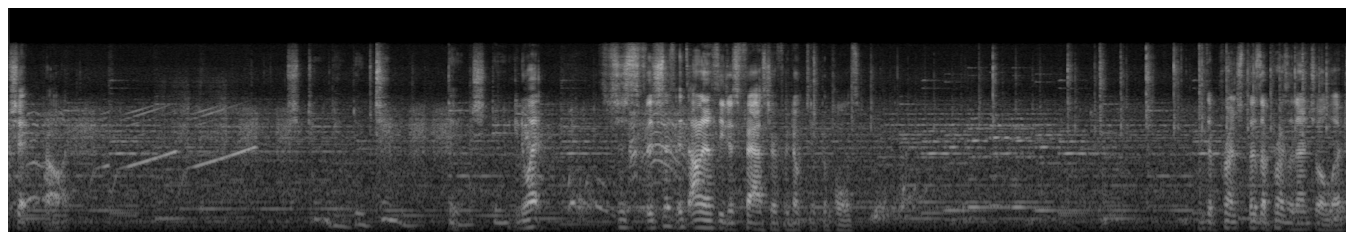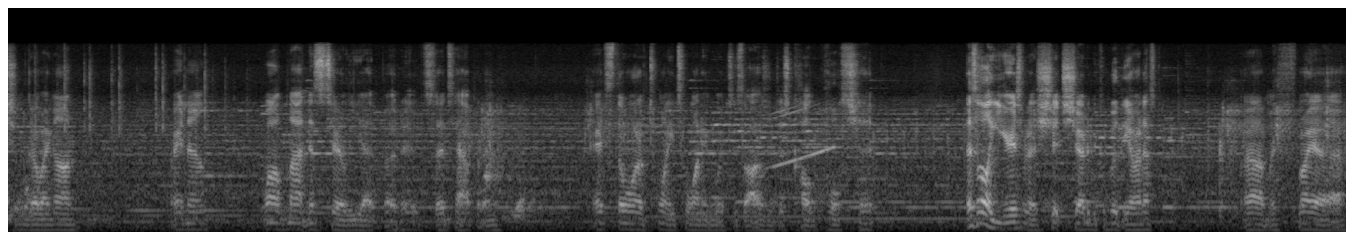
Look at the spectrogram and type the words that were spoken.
Shit, probably. You know what? It's just, it's just, it's honestly just faster if we don't take the polls. The there's a presidential election going on right now. Well, not necessarily yet, but it's it's happening. It's the one of 2020, which is also just called bullshit. This whole year's been a shit show, to be completely honest. Um, if my uh,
